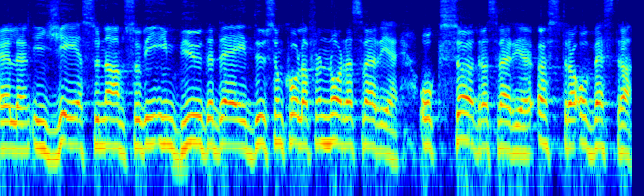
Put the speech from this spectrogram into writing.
Ellen i Jesu namn. Så vi inbjuder dig, du som kollar från norra Sverige och södra Sverige, östra och västra.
